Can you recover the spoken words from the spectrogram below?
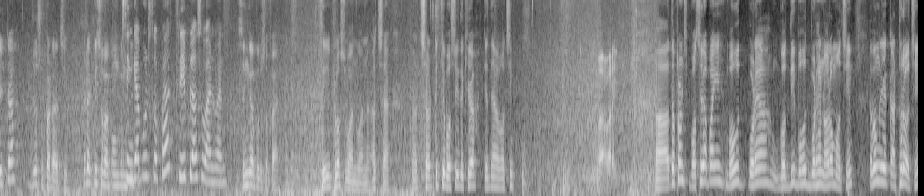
এইটা যে সোফাটা আছে এটা কি সোফা কোন Singapore sofa three plus one one Singapore sofa three plus one one আচ্ছা আচ্ছা টিকি বসি দেখিবা কেতে অছি বাবারে ତ ଫ୍ରେଣ୍ଡସ୍ ବସିବା ପାଇଁ ବହୁତ ବଢ଼ିଆ ଗଦି ବହୁତ ବଢ଼ିଆ ନରମ ଅଛି ଏବଂ ଏ କାଠର ଅଛି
